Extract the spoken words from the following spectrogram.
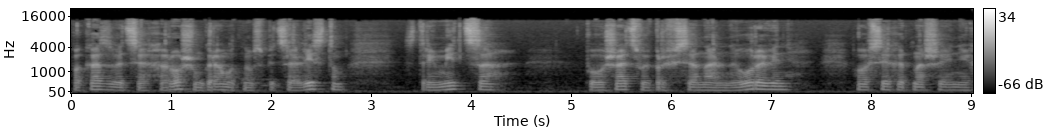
показывать себя хорошим, грамотным специалистом, стремиться повышать свой профессиональный уровень во всех отношениях,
